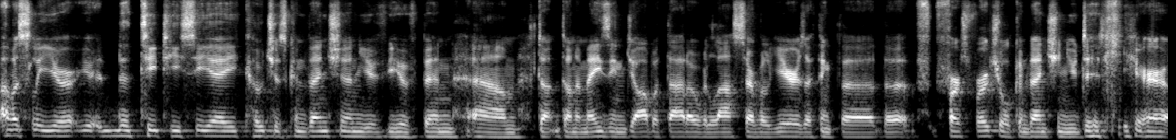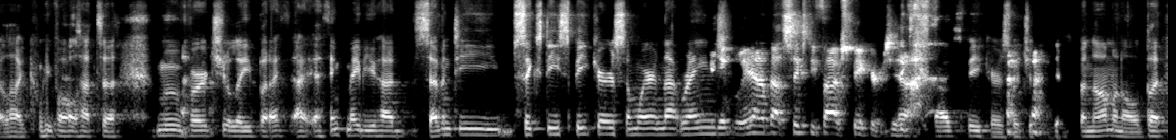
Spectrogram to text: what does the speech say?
obviously, you're, you're, the TTCA Coaches Convention. You've you've been um, done done amazing job with that over the last several years. I think the the first virtual convention you did here, like we've all had to move virtually, but I I think maybe you had 70, 60 speakers somewhere in that range. We had about sixty five speakers. Yeah, 65 speakers, which is phenomenal. But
